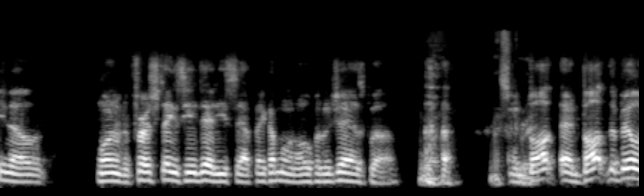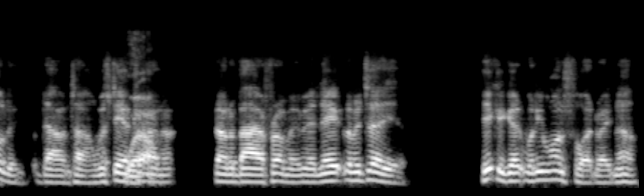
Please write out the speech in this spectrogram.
you know one of the first things he did he said i think i'm going to open a jazz club Wow. Mm-hmm. That's and great. bought and bought the building downtown which they're Wow. trying to trying to buy from him and they let me tell you he could get what he wants for it right now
